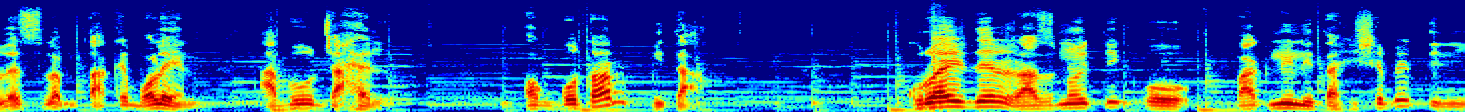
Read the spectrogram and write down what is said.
আলাইসাল্লাম তাকে বলেন আবু জাহেল, অজ্ঞতার পিতা। কুরাইশদের রাজনৈতিক ও বাগ্নি নেতা হিসেবে তিনি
